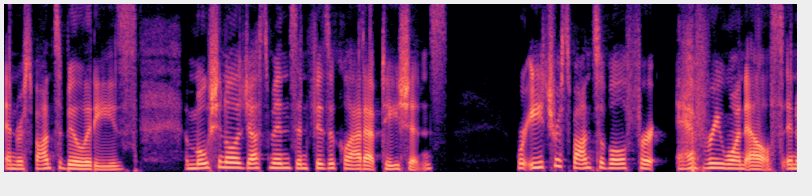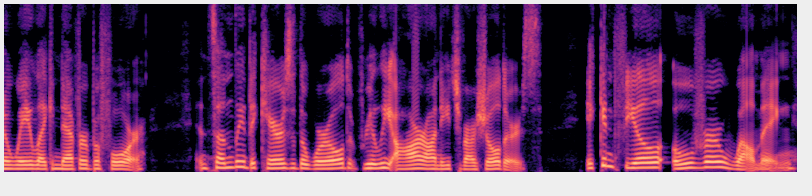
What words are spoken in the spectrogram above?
and responsibilities, emotional adjustments, and physical adaptations. We're each responsible for everyone else in a way like never before and suddenly the cares of the world really are on each of our shoulders. It can feel overwhelming.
